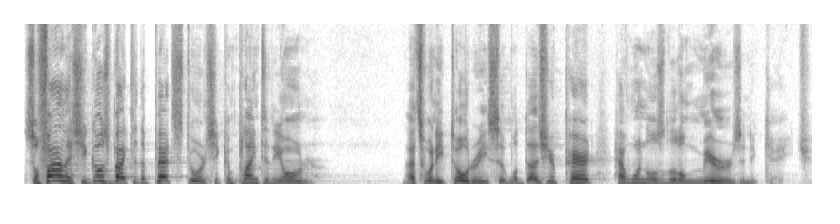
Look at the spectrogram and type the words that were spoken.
So finally, she goes back to the pet store and she complained to the owner. That's when he told her, he said, Well, does your parrot have one of those little mirrors in the cage?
